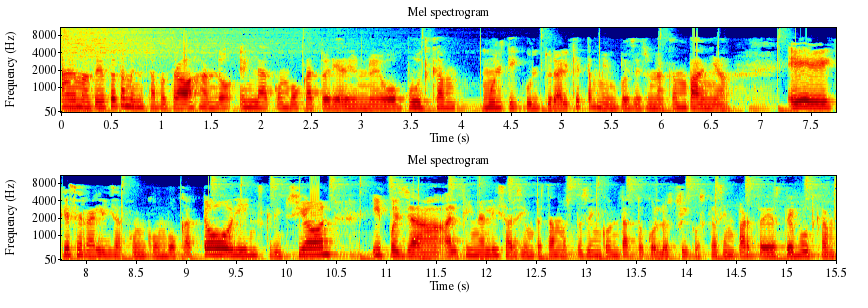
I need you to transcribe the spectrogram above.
además de esto también estamos trabajando en la convocatoria de un nuevo bootcamp multicultural que también pues es una campaña eh, que se realiza con convocatoria, inscripción y pues ya al finalizar siempre estamos pues en contacto con los chicos que hacen parte de este bootcamp.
